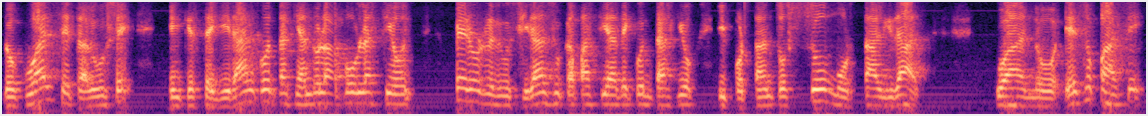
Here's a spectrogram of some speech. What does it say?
lo cual se traduce en que seguirán contagiando la población, pero reducirán su capacidad de contagio y por tanto su mortalidad. Cuando eso pase,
